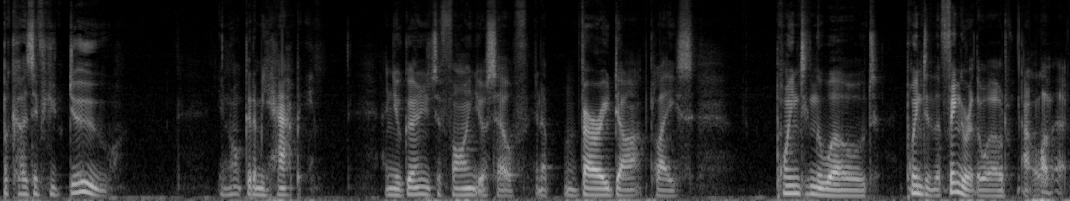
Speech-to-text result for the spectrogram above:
Because if you do, you're not going to be happy. And you're going to find yourself in a very dark place, pointing the world, pointing the finger at the world. I love it.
